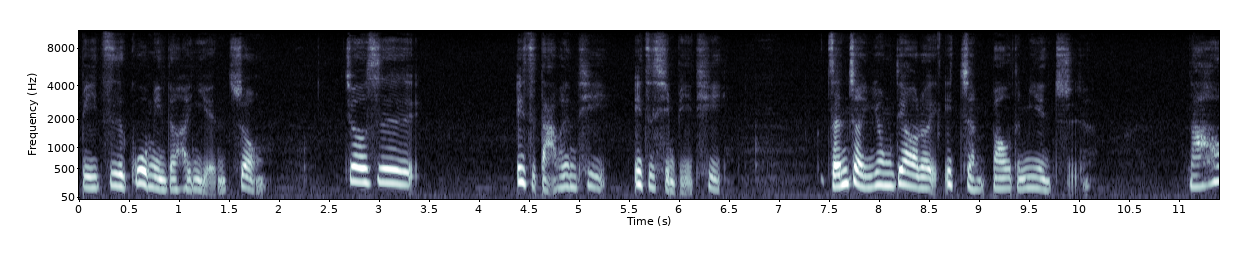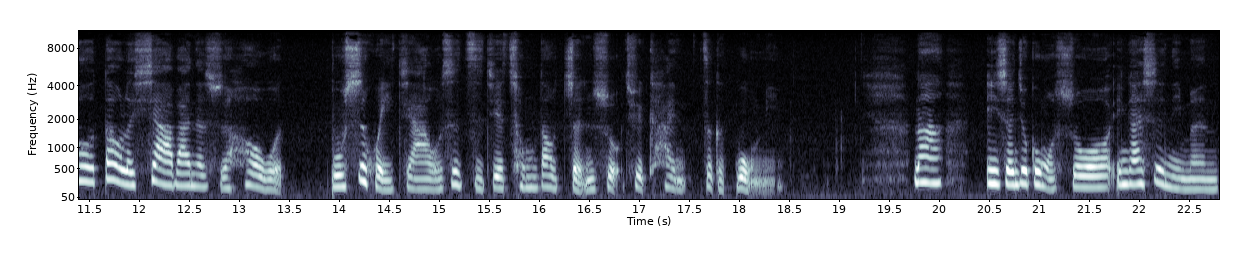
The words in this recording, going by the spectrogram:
鼻子过敏的很严重，就是一直打喷嚏，一直擤鼻涕，整整用掉了一整包的面纸。然后到了下班的时候，我不是回家，我是直接冲到诊所去看这个过敏。那医生就跟我说，应该是你们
